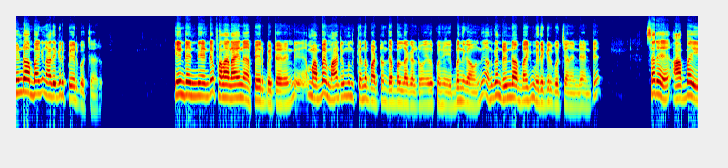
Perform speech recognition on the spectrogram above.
రెండో అబ్బాయికి నా దగ్గర పేరుకి వచ్చారు ఏంటండి అంటే ఫలానా ఆయన పేరు పెట్టాడండి. మా అబ్బాయి మాటకి ముందు కింద పట్టడం దెబ్బలు తగలటం ఏదో కొంచెం ఇబ్బందిగా ఉంది. అందుకని రెండో అబ్బాయికి మీ దగ్గరికి వచ్చానండి అంటే సరే ఆ అబ్బాయి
